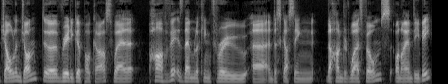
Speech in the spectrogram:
Joel and John do a really good podcast where half of it is them looking through uh, and discussing the hundred worst films on IMDb,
